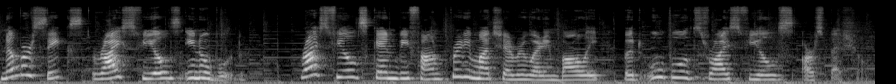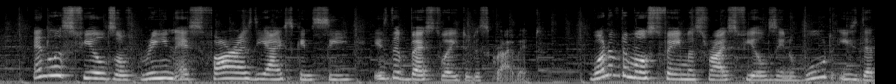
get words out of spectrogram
Number 6 Rice Fields in Ubud. Rice fields can be found pretty much everywhere in Bali, but Ubud's rice fields are special. Endless fields of green as far as the eyes can see is the best way to describe it. One of the most famous rice fields in Ubud is the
